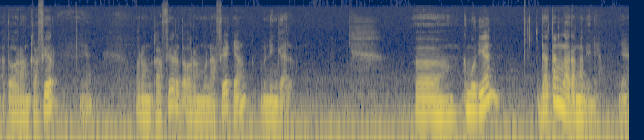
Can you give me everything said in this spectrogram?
atau orang kafir ya orang kafir atau orang munafik yang meninggal. Uh, kemudian datang larangan ini ya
